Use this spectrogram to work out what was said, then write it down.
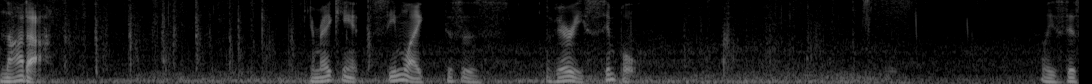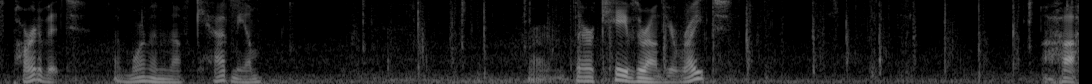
Nada. You're making it seem like this is very simple. At least this part of it. I have more than enough cadmium. There are, there are caves around here, right? Aha.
